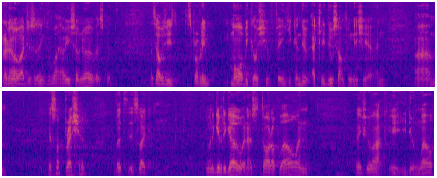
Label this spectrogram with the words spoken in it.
I don't know. I just think, why are you so nervous? But it's obviously it's probably more because you think you can do actually do something this year, and um, it's not pressure, but it's like you want to give it a go. And I start off well, and then you feel like you're doing well,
